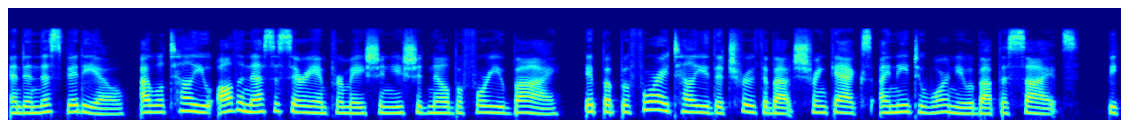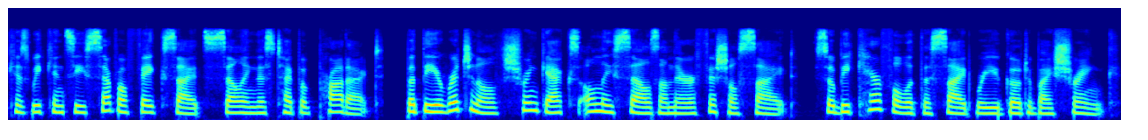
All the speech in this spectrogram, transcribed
and in this video, I will tell you all the necessary information you should know before you buy it. But before I tell you the truth about ShrinkX, I need to warn you about the sites, because we can see several fake sites selling this type of product, but the original ShrinkX only sells on their official site, so be careful with the site where you go to buy Shrink.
